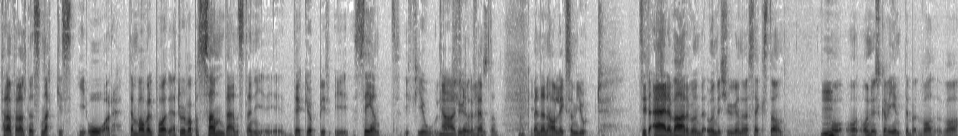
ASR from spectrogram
framförallt en snackis i år. Den var väl på, jag tror det var på Sundance den dök upp i, i sent i fjol, Ja, i 2015. Okej. Men den har liksom gjort sitt ärevarv under, under 2016. Mm. Och, och, och nu ska vi inte vara vara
